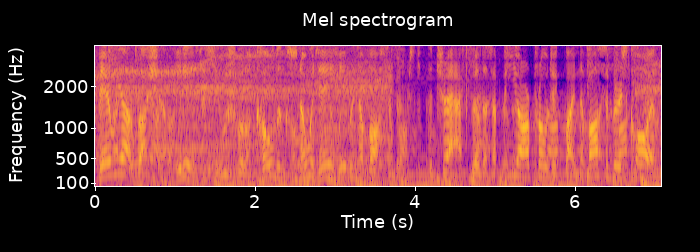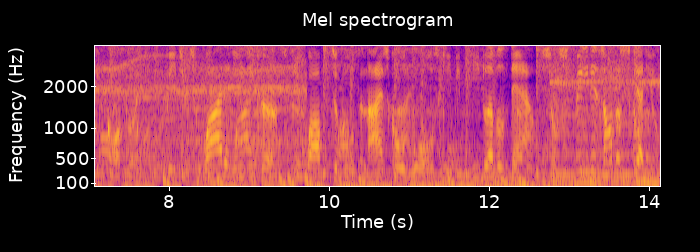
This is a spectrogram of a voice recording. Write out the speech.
Siberia, Russia. It is, as usual, a cold and snowy day here in Novosibirsk. The track, built as a PR project by Novosibirsk Oil Incorporated, features wide and easy curves, few obstacles, and ice-cold walls, keeping heat levels down. So speed is on the schedule.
